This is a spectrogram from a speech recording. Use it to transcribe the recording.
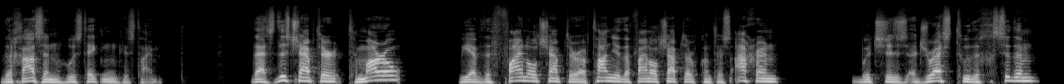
the chazan who is taking his time. That's this chapter. Tomorrow, we have the final chapter of Tanya, the final chapter of Kuntres Achron, which is addressed to the Chassidim,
